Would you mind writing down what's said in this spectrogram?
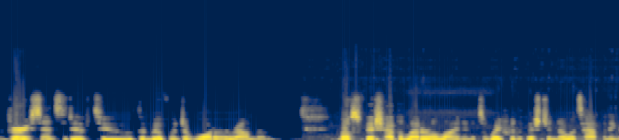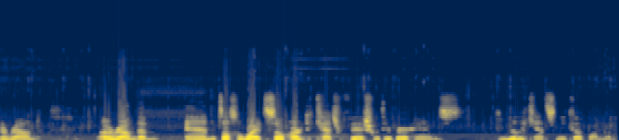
very sensitive to the movement of water around them. Most fish have a lateral line, and it's a way for the fish to know what's happening around around them, and it's also why it's so hard to catch a fish with your bare hands. You really can't sneak up on them.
